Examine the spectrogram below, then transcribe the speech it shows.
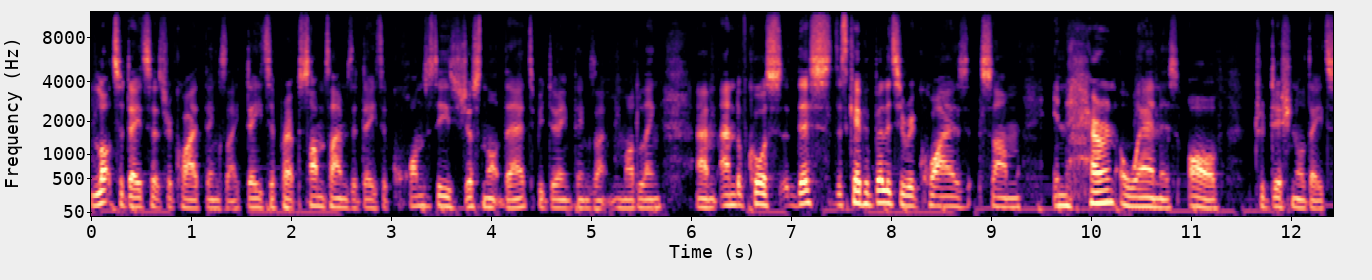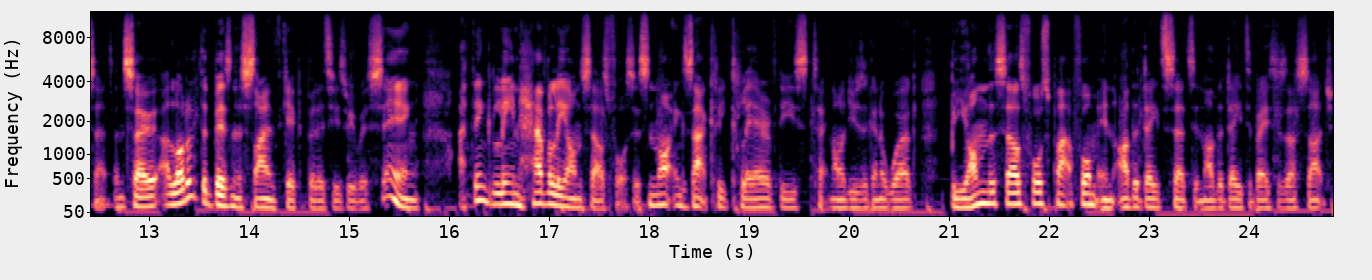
lots of data sets require things like data prep. Sometimes the data quantity is just not there to be doing things like modeling. Um, and of course, this, this capability requires some inherent awareness of traditional data sets. And so a lot of the business science capabilities we were seeing, I think lean heavily on Salesforce. It's not exactly clear if these technologies are going to work beyond the Salesforce platform in other data sets, in other databases as such,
